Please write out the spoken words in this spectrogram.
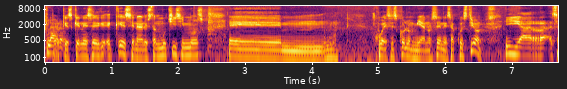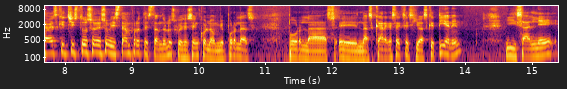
Claro. porque es que en ese eh, escenario están muchísimos eh, jueces colombianos en esa cuestión. Y ¿sabes qué chistoso eso? Hoy están protestando los jueces en Colombia por las, por las, eh, las cargas excesivas que tienen. Y sale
